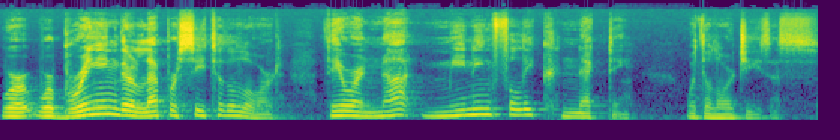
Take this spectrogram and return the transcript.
were, were bringing their leprosy to the Lord, they were not meaningfully connecting with the Lord Jesus.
